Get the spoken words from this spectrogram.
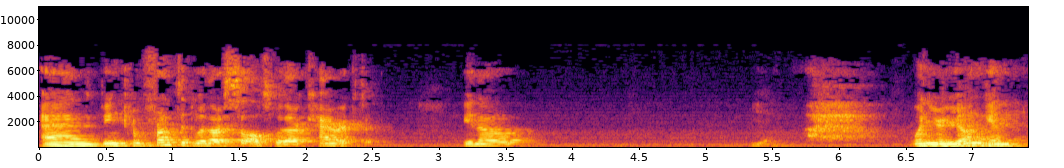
And being confronted with ourselves, with our character. You know, when you're young and,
